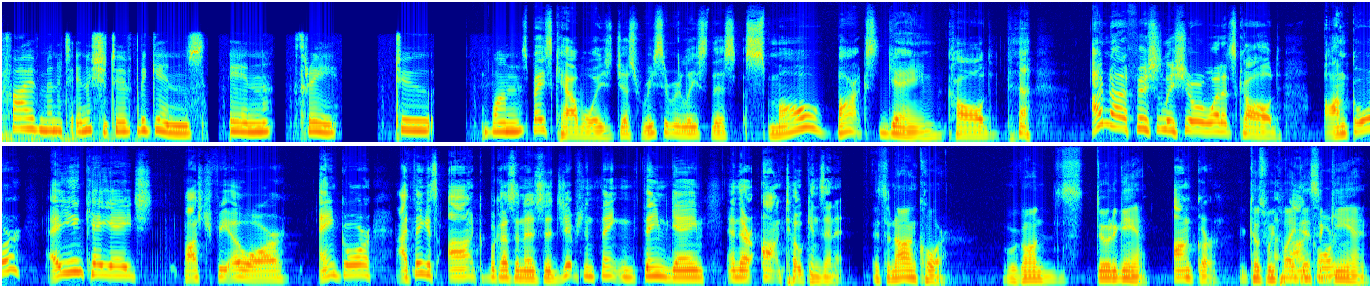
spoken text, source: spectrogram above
Five minute initiative begins in three, two, one. Space Cowboys just recently released this small box game called, I'm not officially sure what it's called, Encore? A N K H apostrophe O R. Anchor. I think it's Ankh because it's an Egyptian themed game and there are Ankh tokens in it. It's an encore. We're going to do it again Anchor. because we played this again.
